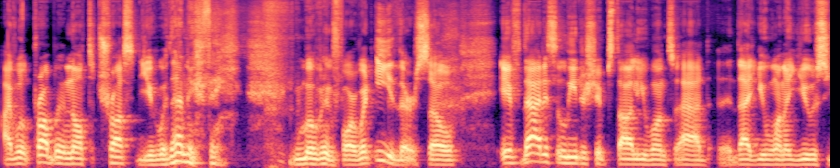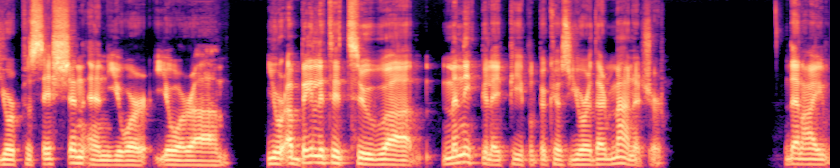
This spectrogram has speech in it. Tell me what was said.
I will probably not trust you with anything moving forward either. So if that is a leadership style you want to add, that you want to use your position and your your um, your ability to uh, manipulate people because you're their manager, then I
